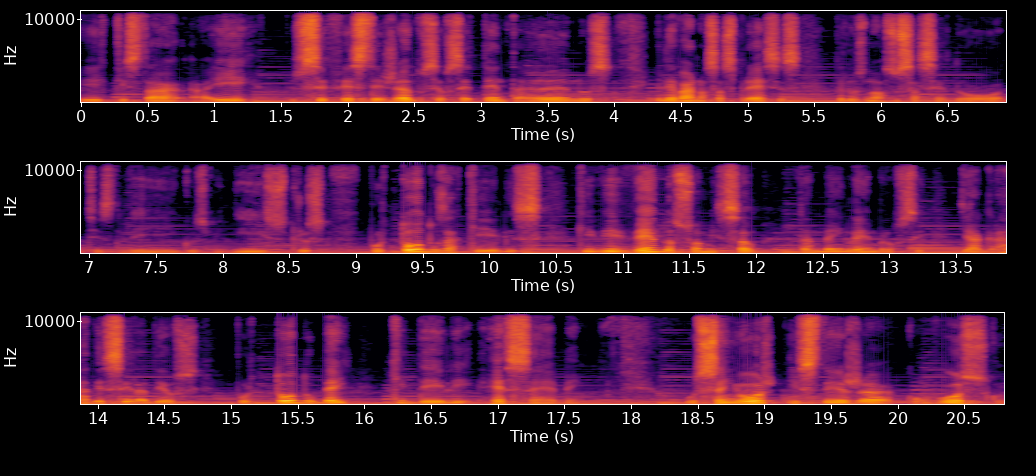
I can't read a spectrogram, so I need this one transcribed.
e que está aí se festejando seus 70 anos, e levar nossas preces pelos nossos sacerdotes, leigos, ministros, por todos aqueles que, vivendo a sua missão, também lembram-se de agradecer a Deus por todo o bem que dele recebem. O Senhor esteja convosco,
